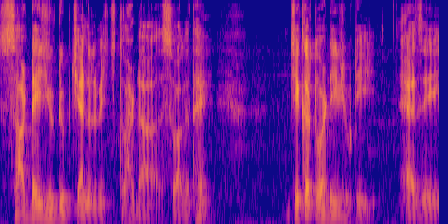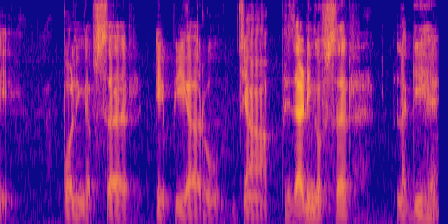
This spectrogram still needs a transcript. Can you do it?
ਸਾਡੇ YouTube ਚੈਨਲ ਵਿੱਚ ਤੁਹਾਡਾ ਸਵਾਗਤ ਹੈ। ਜੇਕਰ ਤੁਹਾਡੀ ਡਿਊਟੀ ਐਜ਼ ਏ ਪੋਲਿੰਗ ਅਫਸਰ ਏਪੀਆਰਓ ਜਾਂ ਪ੍ਰੀਜ਼ਾਈਡਿੰਗ ਅਫਸਰ ਲੱਗੀ ਹੈ,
